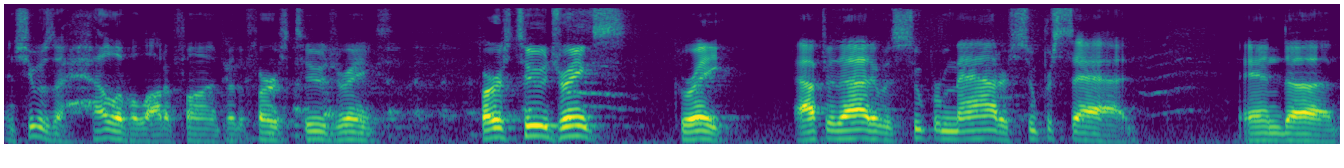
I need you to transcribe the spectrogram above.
and she was a hell of a lot of fun for the first two drinks. First two drinks, great. After that, it was super mad or super sad. And, uh,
